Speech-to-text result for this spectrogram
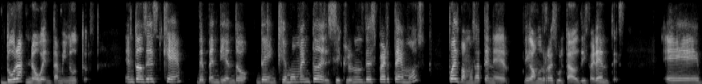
dura 90 minutos. Entonces, que dependiendo de en qué momento del ciclo nos despertemos, pues vamos a tener, digamos, resultados diferentes. Eh,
